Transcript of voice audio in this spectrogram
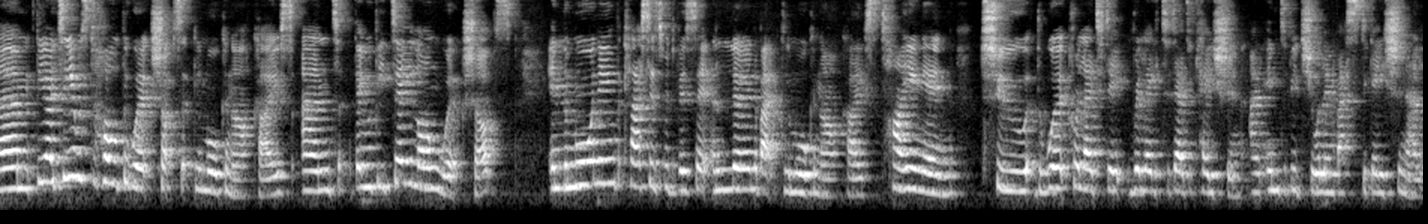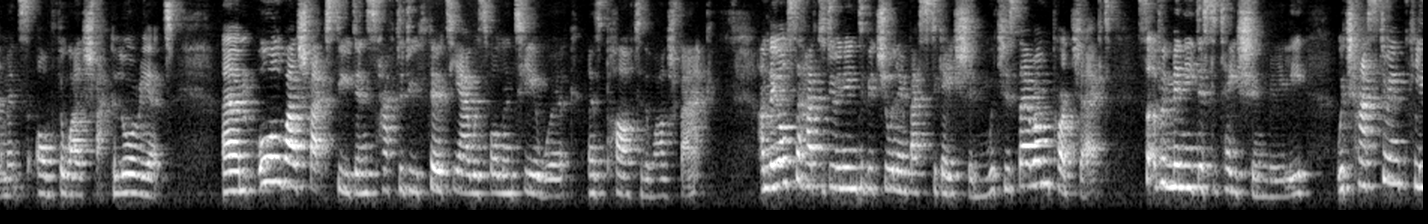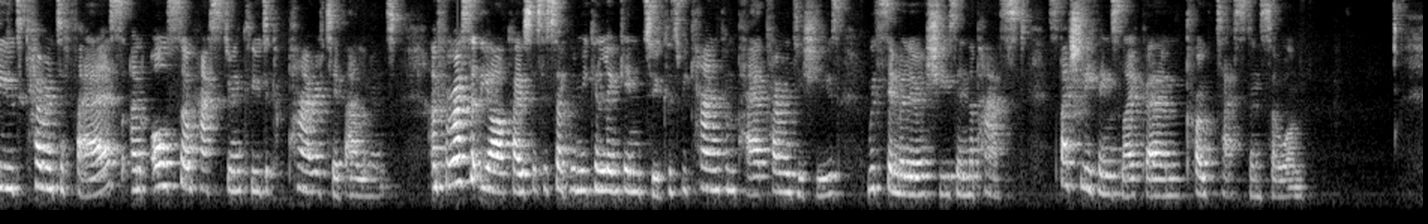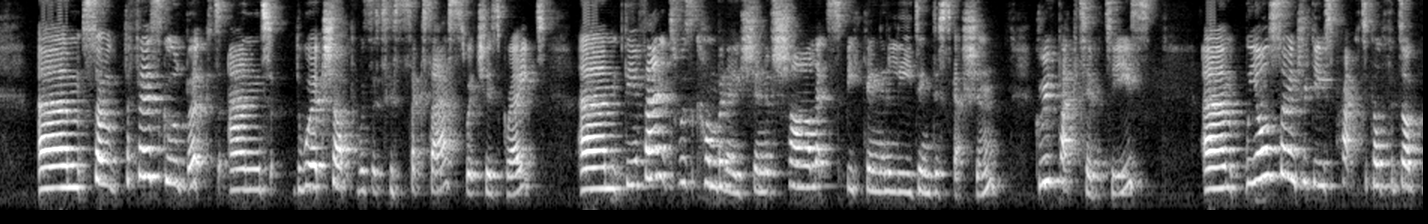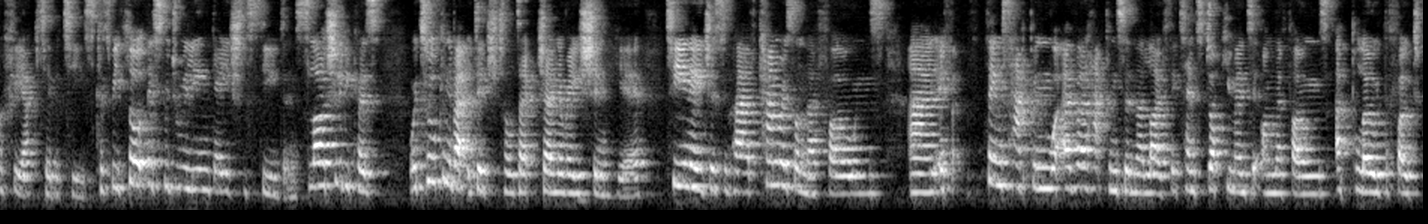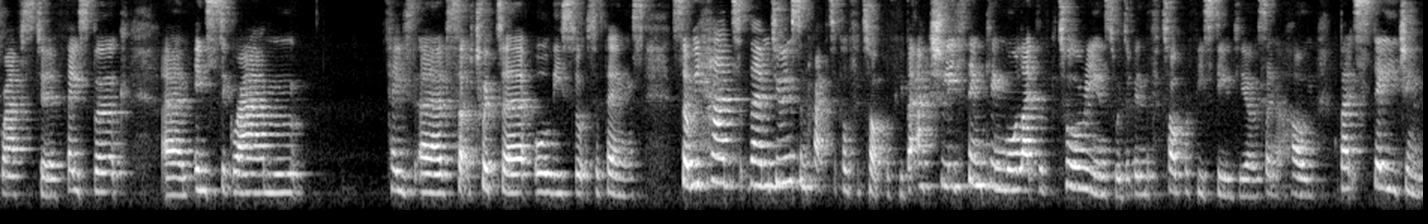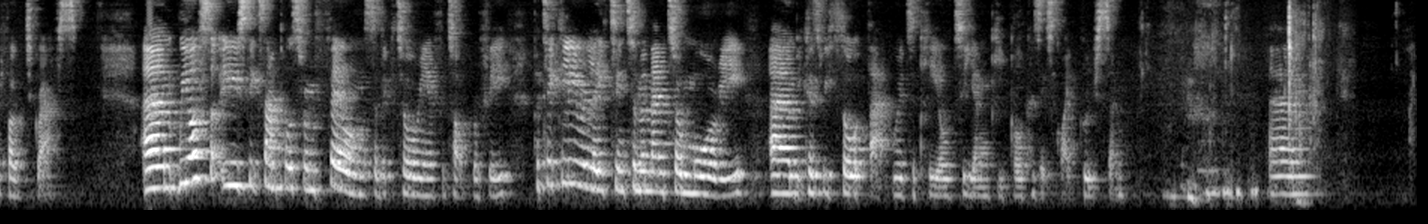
Um, the idea was to hold the workshops at Glamorgan Archives, and they would be day-long workshops in the morning, the classes would visit and learn about Glamorgan archives, tying in to the work-related related education and individual investigation elements of the Welsh Baccalaureate. Um, all Welsh Bac students have to do 30 hours volunteer work as part of the Welsh Bac. And they also have to do an individual investigation, which is their own project, sort of a mini dissertation really, which has to include current affairs and also has to include a comparative element. And for us at the archives, this is something we can link into because we can compare current issues with similar issues in the past, especially things like um, protest and so on. Um, so the first school booked and the workshop was a success, which is great. Um, the event was a combination of Charlotte speaking and leading discussion, group activities. Um, we also introduced practical photography activities because we thought this would really engage the students, largely because we're talking about a digital generation here, teenagers who have cameras on their phones, and if things happen, whatever happens in their life, they tend to document it on their phones, upload the photographs to Facebook, um, Instagram, face, uh, Twitter, all these sorts of things. So we had them doing some practical photography, but actually thinking more like the Victorians would have in the photography studios and at home about staging photographs. Um, we also used examples from films of Victorian photography, particularly relating to Memento Mori, um, because we thought that would appeal to young people because it's quite gruesome. Um,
